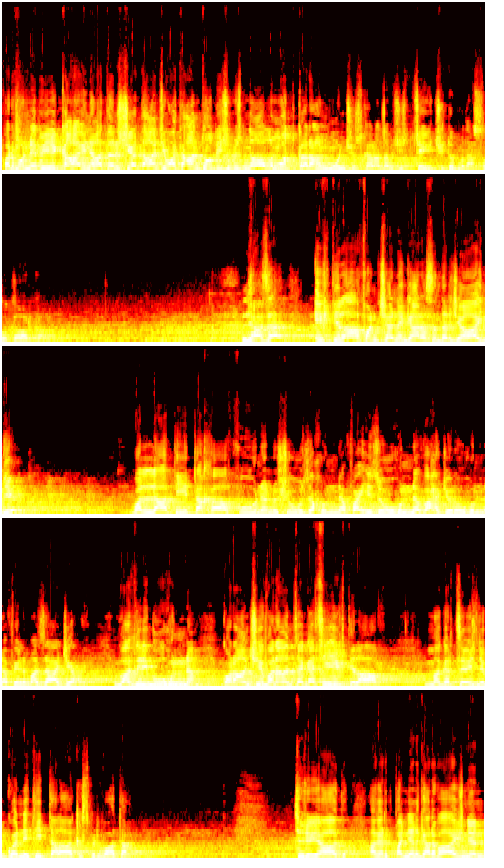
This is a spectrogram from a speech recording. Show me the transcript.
فرمو نبی کایناتن شیطان چھُ وۄتھان تھوٚد یہِ چھُ أمِس نالہٕ مُت کران مُن چھُس کران دَپان چھُس ژےٚ یہِ چھُے دوٚپمُت اَصٕل کار کران لہٰذا اختِلافن چھنہٕ گرس اندر جاے دِنۍ واللاتی تخافون نشوزهن فعزوهن وحجروهن فی المزاجع وضربوهن قرآن چھ ونان ژے گژھی اختلاف. مگر ژے ٲسۍ نہٕ گۄڈنیٚتھٕے طلاقس پٮ۪ٹھ واتان ژےٚ چھُ یاد، اگر پننٮ۪ن گھر واجنٮ۪ن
